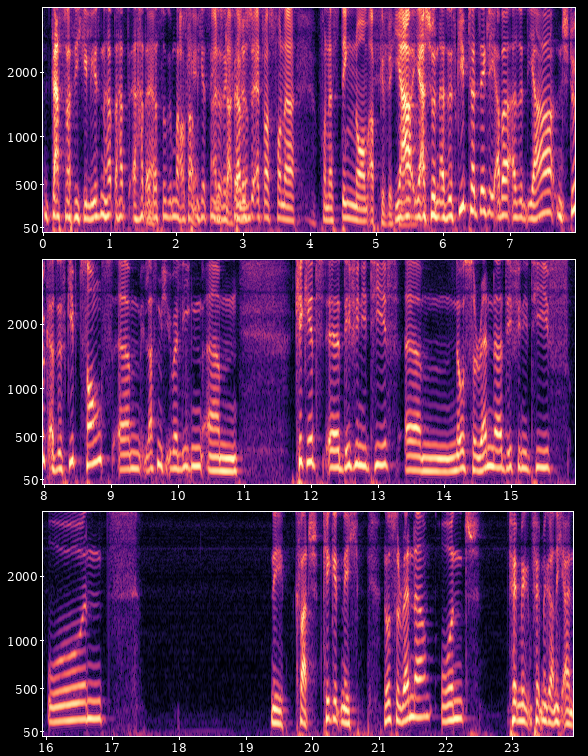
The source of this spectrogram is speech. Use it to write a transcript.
das, was ich gelesen habe, hat, hat er Ja. das so gemacht. Okay. Frag mich jetzt nicht Alles klar. Da bist du etwas von der, von der Sting-Norm abgewichen. Ja, ja, schon. Also es gibt tatsächlich, aber also ja, ein Stück. Also es gibt Songs, ähm, lass mich überlegen. Ähm, Kick It äh, definitiv, ähm, No Surrender definitiv und nee, Quatsch, Kick It nicht. No Surrender und fällt mir, fällt mir gar nicht ein.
